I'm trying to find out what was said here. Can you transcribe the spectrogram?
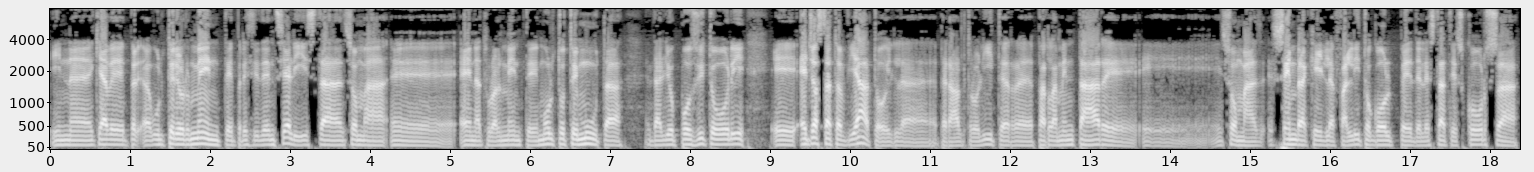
in chiave pre, ulteriormente presidenzialista, insomma, eh, è naturalmente molto temuta dagli oppositori e è già stato avviato il, peraltro l'iter parlamentare e insomma sembra che il fallito golpe dell'estate scorsa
